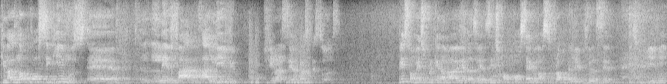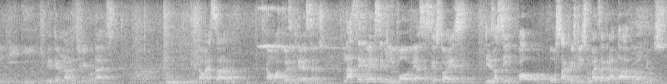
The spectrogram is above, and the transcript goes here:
que nós não conseguimos é, levar alívio financeiro para as pessoas. Principalmente porque na maioria das vezes a gente mal consegue o nosso próprio alívio financeiro. A gente vive em, em, em determinadas dificuldades. Então essa é uma coisa interessante. Na sequência que envolve essas questões, diz assim: qual o sacrifício mais agradável a Deus?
